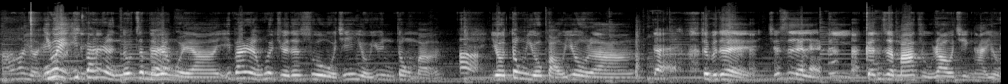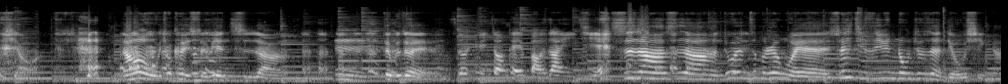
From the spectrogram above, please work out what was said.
哦，有，因为一般人都这么认为啊，一般人会觉得说我今天有运动嘛，嗯，有动有保佑啦，对，对不对？就是比跟着妈祖绕境还有效啊，然后我就可以随便吃啊，嗯，对不对？说运动可以保障一切，是啊是啊，很多人这么认为哎，所以其实运动就是很流行啊。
